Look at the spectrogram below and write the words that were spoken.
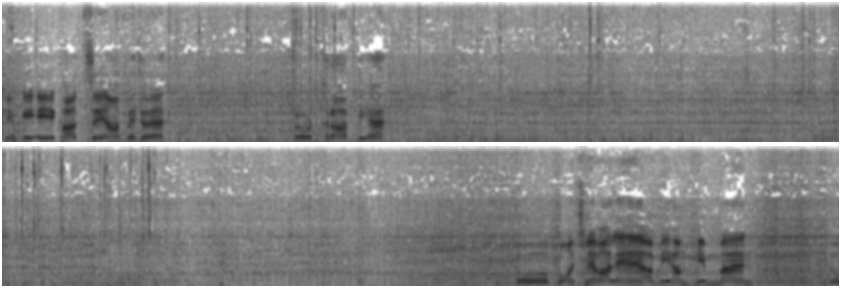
क्योंकि एक हाथ से यहाँ पे जो है रोड खराब भी है। तो पहुँचने वाले हैं अभी हम हिमन तो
